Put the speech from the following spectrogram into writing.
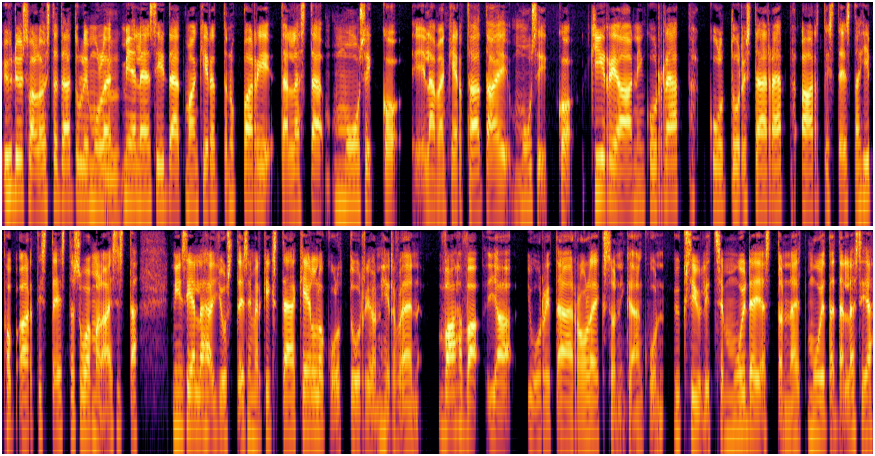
Yhdysvalloista. Tämä tuli mulle mm. mieleen siitä, että mä oon kirjoittanut pari tällaista muusikko-elämänkertaa tai muusikko kirjaa niin kuin rap-kulttuurista ja rap-artisteista, hip-hop-artisteista suomalaisista, niin siellähän just esimerkiksi tämä kellokulttuuri on hirveän vahva ja juuri tämä Rolex on ikään kuin yksi ylitse muiden ja sitten on näitä muita tällaisia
